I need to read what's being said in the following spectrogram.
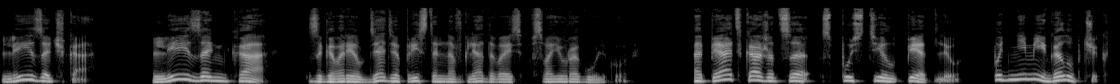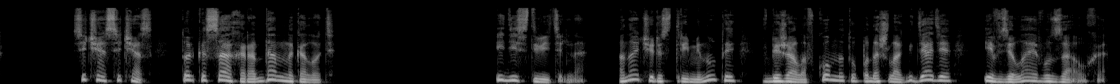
«Лизочка! Лизонька!» — заговорил дядя, пристально вглядываясь в свою рогульку. «Опять, кажется, спустил петлю. Подними, голубчик». «Сейчас, сейчас, только сахар отдам наколоть». И действительно, она через три минуты вбежала в комнату, подошла к дяде и взяла его за ухо.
